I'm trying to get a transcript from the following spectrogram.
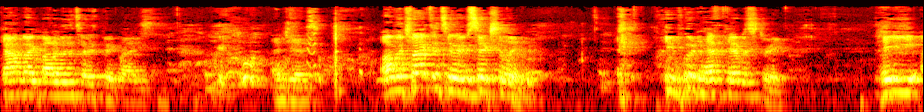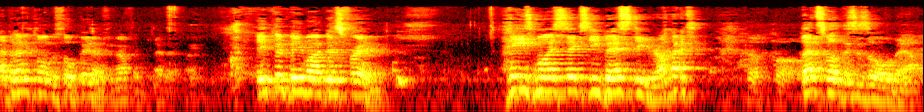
Can't make butter with a toothpick, ladies and gents. I'm attracted to him sexually. he would have chemistry. He, I don't call him a torpedo for nothing. He could be my best friend. He's my sexy bestie, right? That's what this is all about.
